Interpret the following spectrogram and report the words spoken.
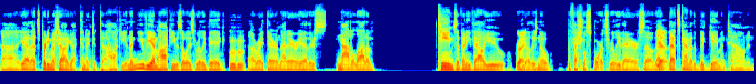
Uh, yeah, that's pretty much how I got connected to hockey. And then UVM hockey was always really big Mhm. uh, right there in that area. There's not a lot of teams of any value. Right. You know, there's no professional sports really there. So that Yeah. that's kind of the big game in town. And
